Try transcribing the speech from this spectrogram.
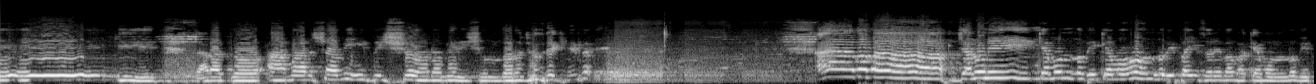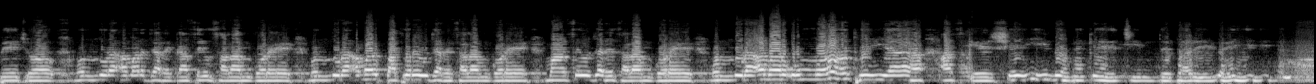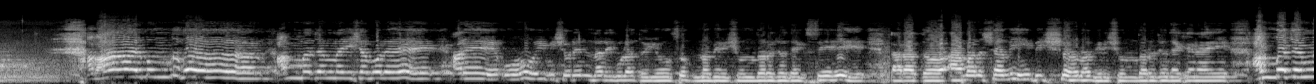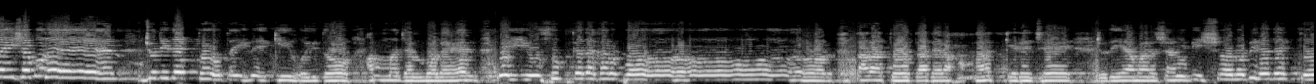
তারা তো আমার স্বামী বিশ্ব নবীর সৌন্দর্য দেখে বাবা কেমন নবী কেমন নবী পাইছো রে বাবা, কেমন নবী পেয়েছ? বন্ধুরা আমার যারে গাছেও সালাম করে, বন্ধুরা আমার পাথরেও যারে সালাম করে, মাছেও যারে সালাম করে, বন্ধুরা আমার উম্মত হইয়া আজকে সেই নবীকে চিনতে পারি নাই। আমার আম্মা ঈশা বলে, আরে ওই মিশরের নারীগুলা তো ইউসুফ নবীর সৌন্দর্য দেখছে। তারা তো আমার স্বামী বিশ্ব নবীর সৌন্দর্য দেখে নাই। আম্মা ঈশা বলেন, যদি দেখতো তাইলে কি হইতো? আম্মা জান বলেন, ওই ইউসুফকে দেখার পর তারা তো তাদের হাত কেটেছে যদি আমার স্বামী বিশ্ব নবীরে দেখতো,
